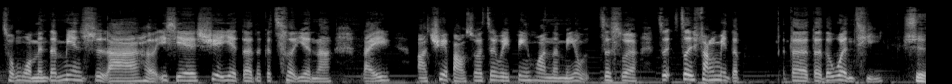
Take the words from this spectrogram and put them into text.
从我们的面试啊和一些血液的那个测验啊，来啊确保说这位病患呢没有这说这这方面的的的的问题，是，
